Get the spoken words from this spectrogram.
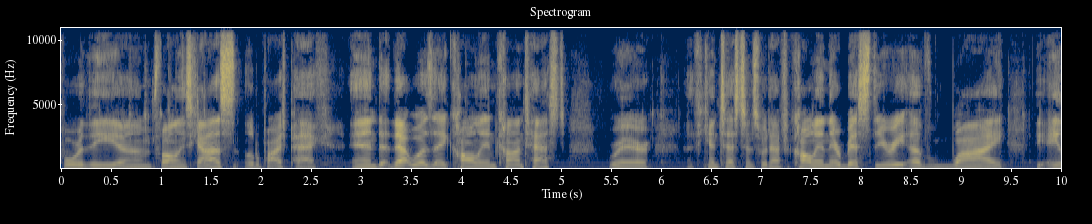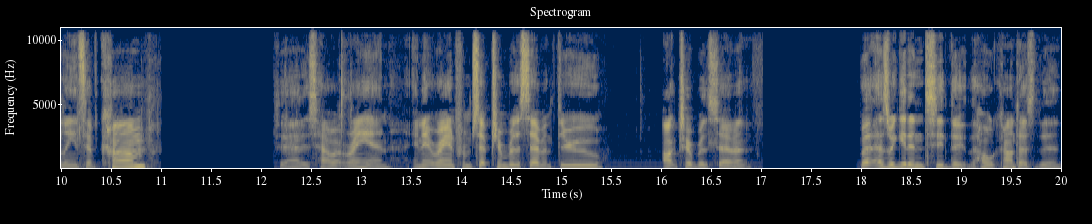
for the um, Falling Skies little prize pack, and that was a call-in contest where the contestants would have to call in their best theory of why the aliens have come. That is how it ran. And it ran from September the 7th through October the 7th. But as we get into the, the whole contest, the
